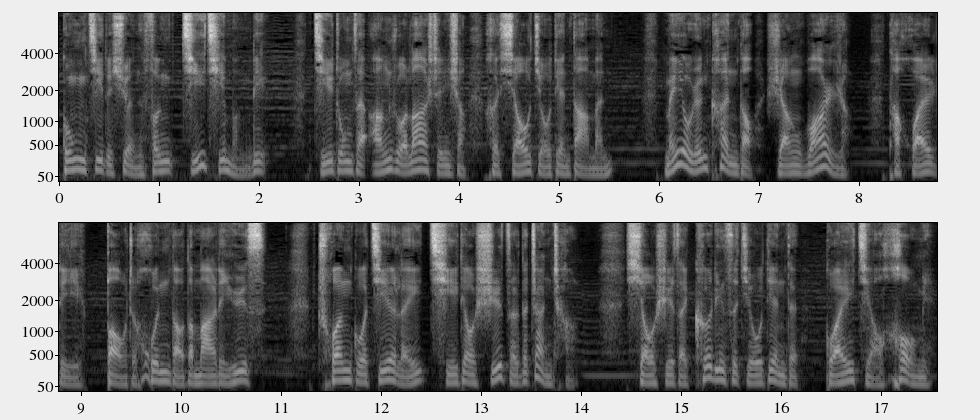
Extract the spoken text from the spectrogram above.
攻击的旋风极其猛烈，集中在昂若拉身上和小酒店大门。没有人看到让瓦尔让，他怀里抱着昏倒的玛丽约斯，穿过街垒，起掉石子的战场，消失在柯林斯酒店的拐角后面。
